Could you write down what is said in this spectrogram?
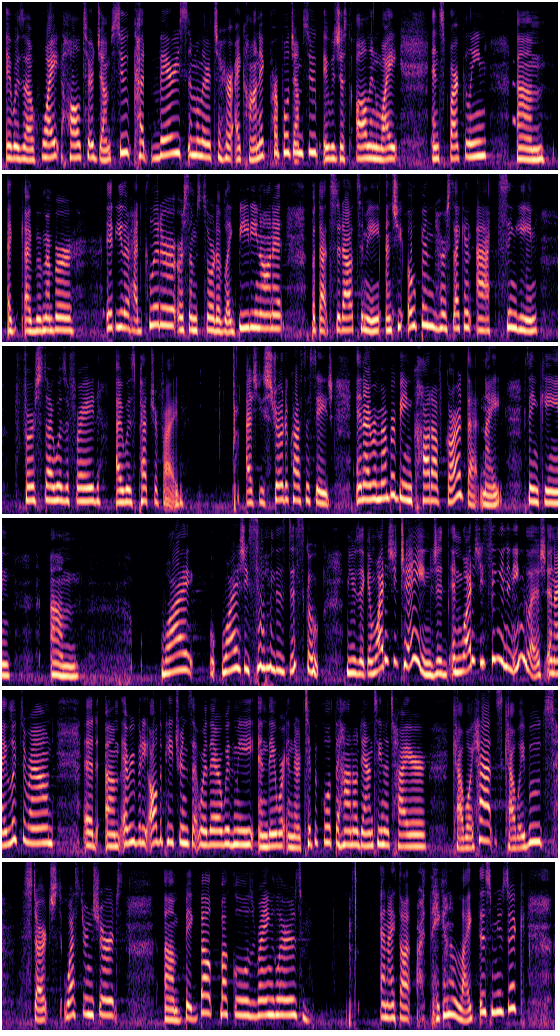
It was a white halter jumpsuit, cut very similar to her iconic purple jumpsuit. It was just all in white and sparkling. Um, I, I remember it either had glitter or some sort of like beading on it, but that stood out to me. And she opened her second act singing First, I was afraid, I was petrified as she strode across the stage. And I remember being caught off guard that night, thinking, um, why, why is she singing this disco music? And why did she change? And, and why did she sing in English? And I looked around at um, everybody, all the patrons that were there with me, and they were in their typical Tejano dancing attire cowboy hats, cowboy boots, starched Western shirts, um, big belt buckles, Wranglers and I thought, are they gonna like this music?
